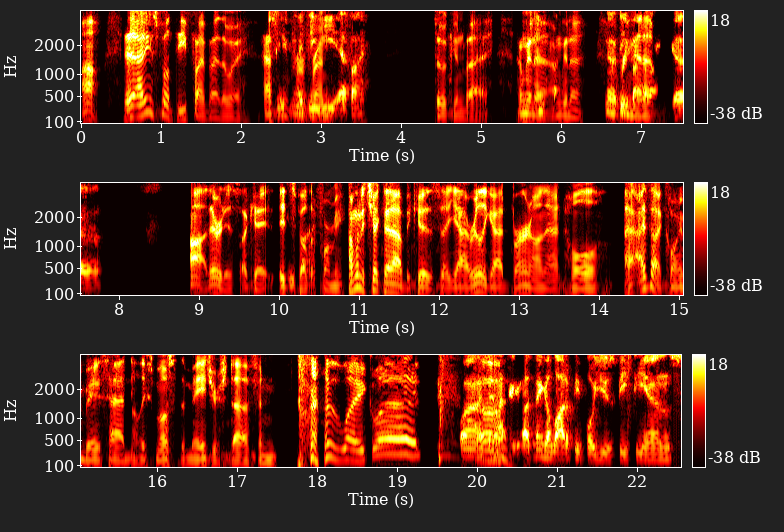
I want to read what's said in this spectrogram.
Oh, how do you spell DeFi, by the way? Asking for a friend. D-E-F-I. Token buy. I'm gonna. I'm gonna. No, bring DeFi, that up. Like, uh, Ah, there it is. Okay, it spelled it for me. I'm going to check that out because uh, yeah, I really got burned on that whole. I, I, thought Coinbase had at least most of the major stuff, and I was like, what? Well, I, uh, I, think, I think, a lot of people use VPNs,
